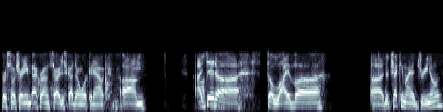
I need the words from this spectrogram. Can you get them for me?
personal training background. Sorry, I just got done working out. Um, I did uh, saliva. Uh, they're checking my adrenals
